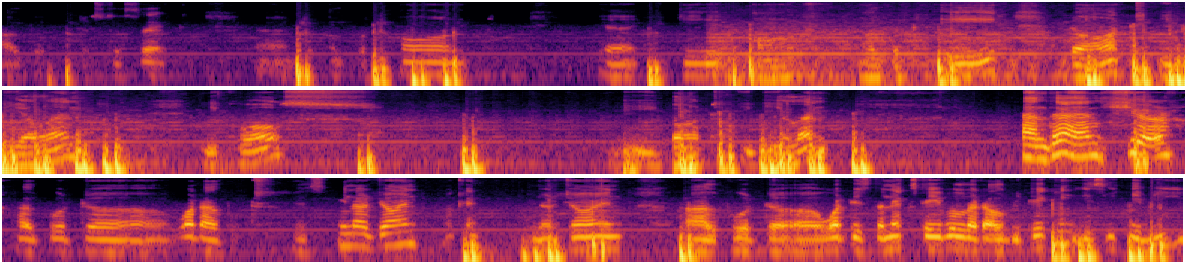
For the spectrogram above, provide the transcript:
I'll put just a sec and I'll put on uh, off I'll put A dot EBLN equals B dot EBLN and then here I'll put uh, what I'll put? Is inner join okay. Inner join I'll put uh, what is the next table that I'll be taking is EKB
